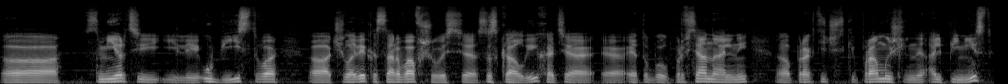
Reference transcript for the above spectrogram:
э, смерти или убийства э, человека, сорвавшегося со скалы, хотя это был профессиональный, практически промышленный альпинист,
